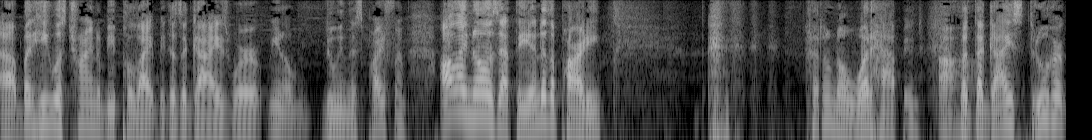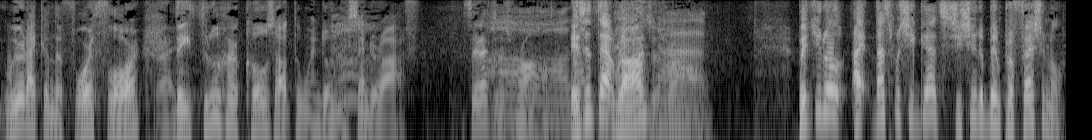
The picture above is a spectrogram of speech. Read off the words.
Uh, but he was trying to be polite because the guys were, you know, doing this party for him. All I know is at the end of the party, I don't know what happened, Uh-huh. but the guys threw her. We were like in the fourth floor. Right. They threw her clothes out the window and they sent her off. See, that's just wrong. Oh, Isn't that wrong? That's just wrong. But you know, I, that's what she gets. She should have been professional.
